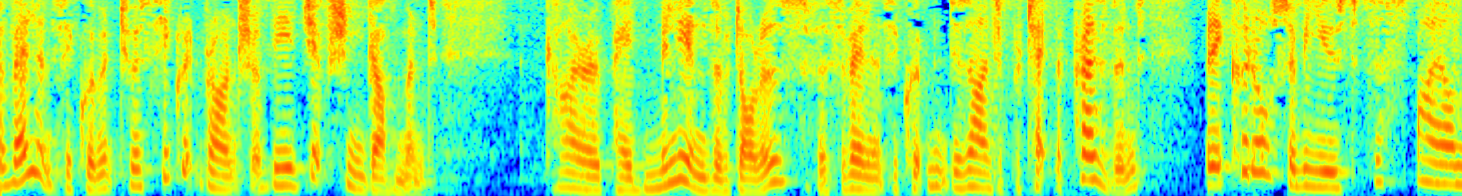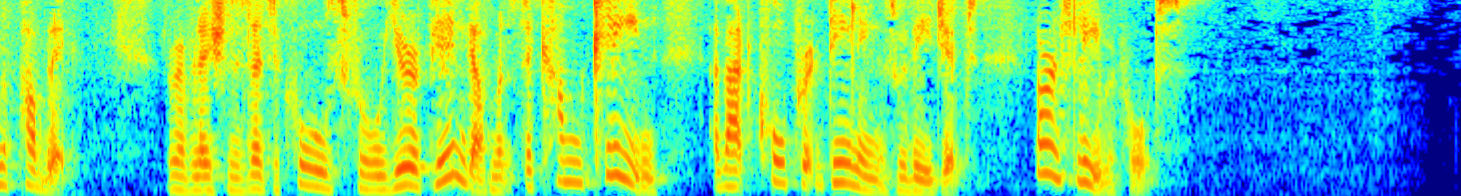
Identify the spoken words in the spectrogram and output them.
surveillance equipment to a secret branch of the Egyptian government. Cairo paid millions of dollars for surveillance equipment designed to protect the president, but it could also be used to spy on the public. The revelation has led to calls for European governments to come clean about corporate dealings with Egypt. Lawrence Lee reports.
